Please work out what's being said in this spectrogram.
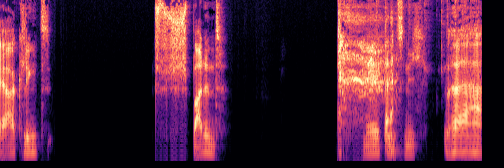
Ja, klingt spannend. Nee, klingt's nicht. Ah,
